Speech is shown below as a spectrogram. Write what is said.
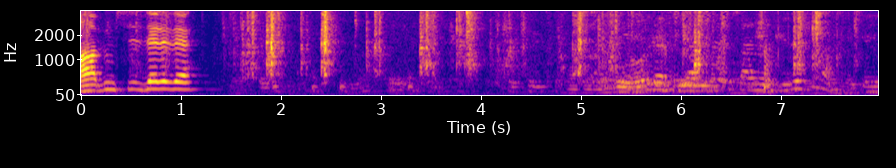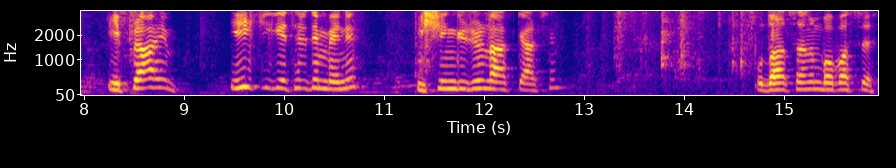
Abim sizlere de. İbrahim, iyi ki getirdin beni. İşin gücün rast gelsin. Bu da Hasan'ın babası.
